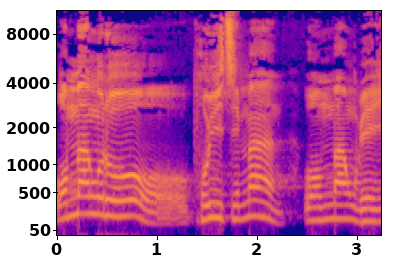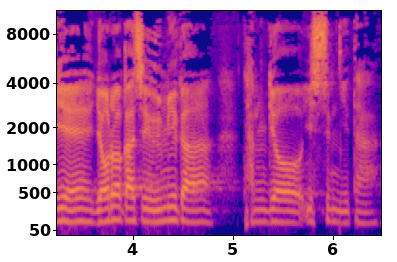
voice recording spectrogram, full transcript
원망으로 보이지만 원망 외에 여러 가지 의미가 담겨 있습니다.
